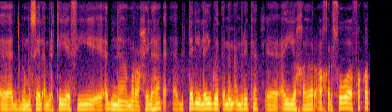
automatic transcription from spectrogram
آه، الدبلوماسية الأمريكية في أدنى مراحلها. بالتالي لا يوجد أمام أمريكا أي خيار آخر سوى فقط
